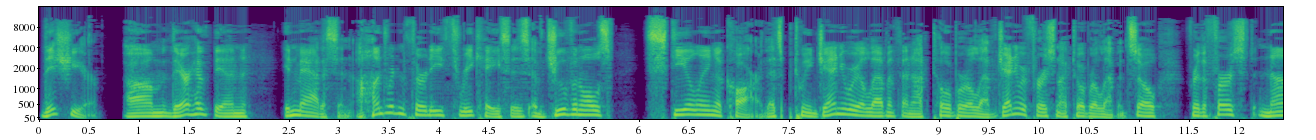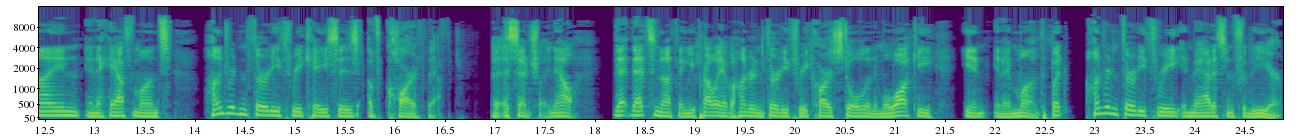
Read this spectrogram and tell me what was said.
this year, um, there have been in Madison 133 cases of juveniles stealing a car. That's between January 11th and October 11th, January 1st and October 11th. So for the first nine and a half months, 133 cases of car theft, essentially. Now, that that's nothing. You probably have 133 cars stolen in Milwaukee in in a month, but 133 in Madison for the year.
